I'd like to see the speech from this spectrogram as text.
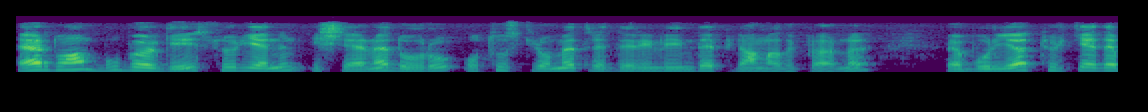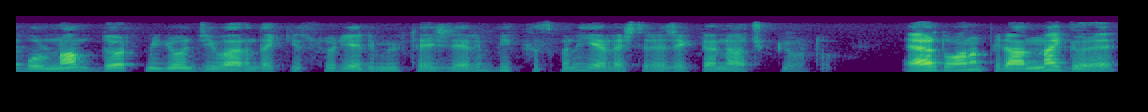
Erdoğan bu bölgeyi Suriye'nin işlerine doğru 30 kilometre derinliğinde planladıklarını ve buraya Türkiye'de bulunan 4 milyon civarındaki Suriyeli mültecilerin bir kısmını yerleştireceklerini açıklıyordu. Erdoğan'ın planına göre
